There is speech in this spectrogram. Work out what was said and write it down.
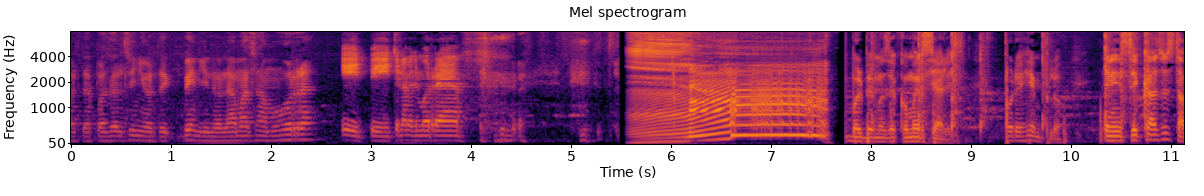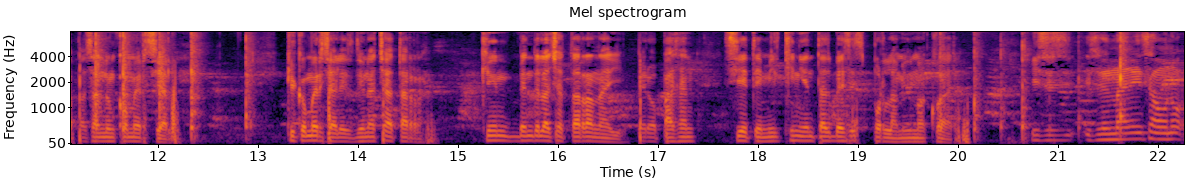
Ahorita pasa el señor de- vendiendo la mazamorra. El pito, la mazmorra. Volvemos de comerciales. Por ejemplo, en este caso está pasando un comercial. ¿Qué comercial es? De una chatarra. ¿Quién vende la chatarra? Nadie. Pero pasan 7500 veces por la misma cuadra. Y esos, esos manes a uno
